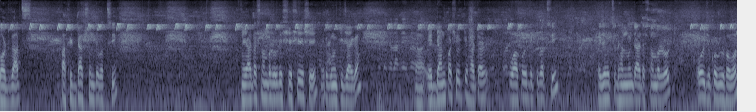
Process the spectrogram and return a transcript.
বট গাছ, পাখির ডাক শুনতে পাচ্ছি। এই আঠাশ নম্বর রোডের শেষে এসে এরকম একটি জায়গা। এর ডান পাশেও একটি হাঁটার ওয়াকওয়ে দেখতে পাচ্ছি। এই যে হচ্ছে ধানমন্ডি আঠাশ নম্বর রোড। ওই যে কবি ভবন।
